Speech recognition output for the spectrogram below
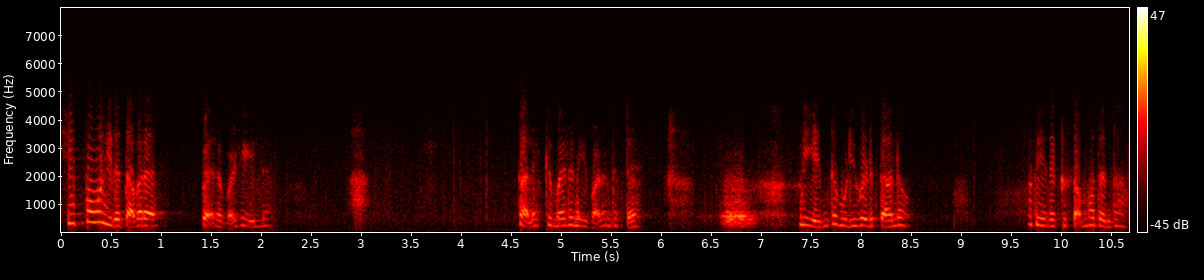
இப்பவும் இதை தவிர வேற வழி இல்ல. தலைக்கு மேல நீ வளர்ந்துட்ட. நீ எந்த முடிவு எடுத்தாலும் அது எனக்கு சம்மதம் தான்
